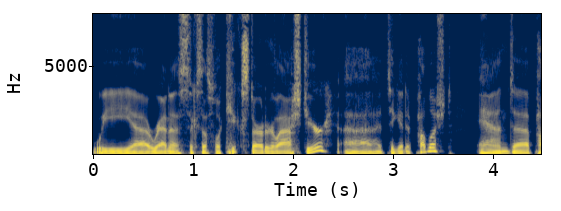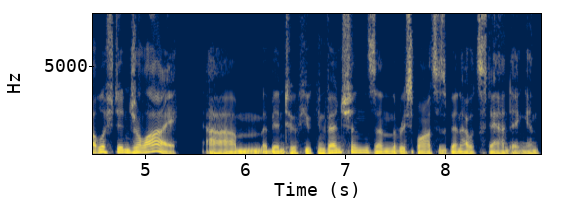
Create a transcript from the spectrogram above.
We uh, ran a successful Kickstarter last year uh, to get it published, and uh, published in July. Um, I've been to a few conventions, and the response has been outstanding. And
